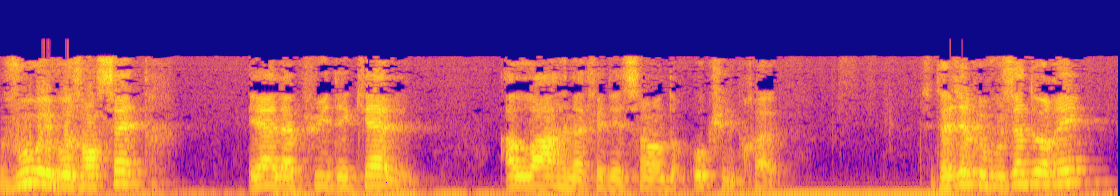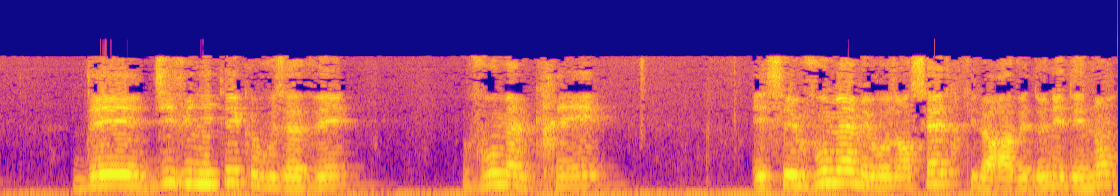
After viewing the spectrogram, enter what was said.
vous et vos ancêtres, et à l'appui desquels Allah n'a fait descendre aucune preuve. C'est-à-dire que vous adorez des divinités que vous avez vous-même créées, et c'est vous-même et vos ancêtres qui leur avez donné des noms,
